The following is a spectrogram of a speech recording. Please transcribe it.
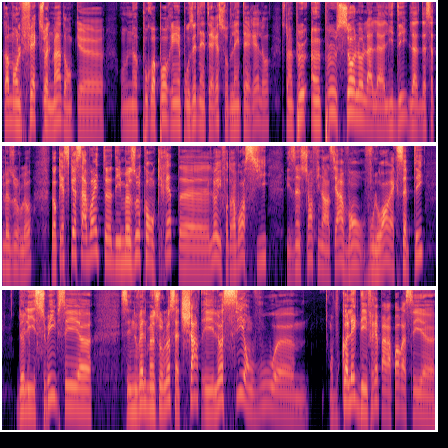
comme on le fait actuellement. Donc, on ne pourra pas réimposer de l'intérêt sur de l'intérêt. C'est un peu, un peu ça, l'idée de cette mesure-là. Donc, est-ce que ça va être des mesures concrètes? Euh, là, il faudra voir si les institutions financières vont vouloir accepter de les suivre, ces, euh, ces nouvelles mesures-là, cette charte. Et là, si on vous, euh, on vous collecte des frais par rapport à ces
